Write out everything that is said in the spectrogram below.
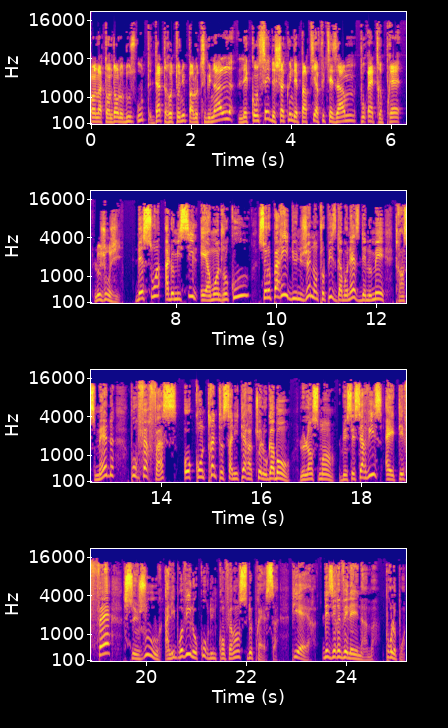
En attendant le 12 août, date retenue par le tribunal, les conseils de chacune des parties affûtent ses armes pour être prêts le jour J des soins à domicile et à moindre coût, c'est le pari d'une jeune entreprise gabonaise dénommée Transmed pour faire face aux contraintes sanitaires actuelles au Gabon. Le lancement de ces services a été fait ce jour à Libreville au cours d'une conférence de presse. Pierre Désiré Vélénam pour le point.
